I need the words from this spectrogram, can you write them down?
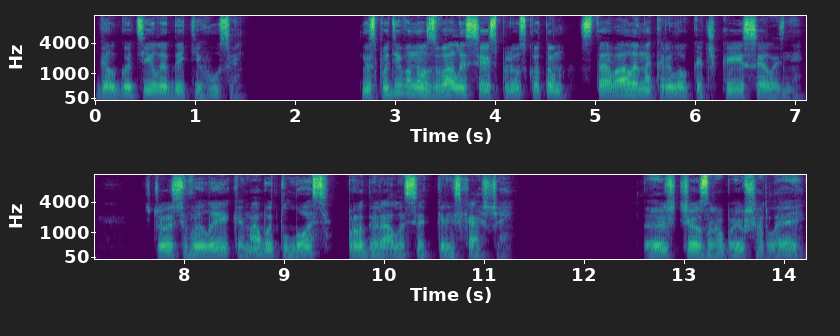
галготіли дикі гуси. Несподівано звалися і з плюскотом ставали на крило качки і селезні. Щось велике, мабуть, лось продиралося крізь хащі. Те, що зробив Шарлей,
